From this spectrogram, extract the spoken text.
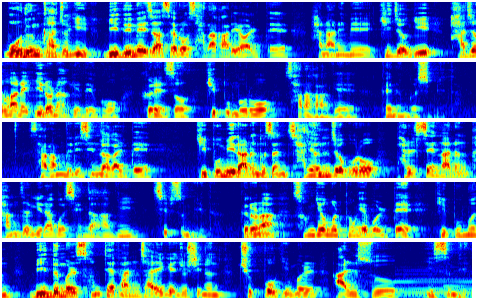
모든 가족이 믿음의 자세로 살아가려 할 때 하나님의 기적이 가정 안에 일어나게 되고 그래서 기쁨으로 살아가게 되는 것입니다. 사람들이 생각할 때 기쁨이라는 것은 자연적으로 발생하는 감정이라고 생각하기 쉽습니다. 그러나 성경을 통해 볼 때 기쁨은 믿음을 선택한 자에게 주시는 축복임을 알 수 있습니다.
